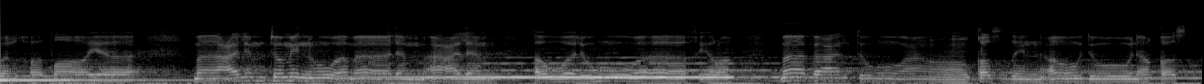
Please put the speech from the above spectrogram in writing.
والخطايا. ما علمت منه وما لم أعلم أوله وآخره. ما فعلته عن قصد أو دون قصد.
